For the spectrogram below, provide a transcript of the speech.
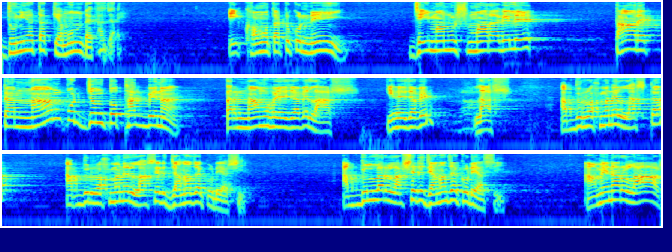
দুনিয়াটা কেমন দেখা যায়? এই ক্ষমতাটুকু নেই। যেই মানুষ মারা গেলে তার একটা নাম পর্যন্ত থাকবে না। তার নাম হয়ে যাবে লাশ। কি হয়ে যাবে? লাশ। আব্দুর রহমানের লাশটা, আব্দুর রহমানের লাশের জানাজা করে আসি। আবদুল্লার লাশের জানাজা করে আসি। আমেনার লাশ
